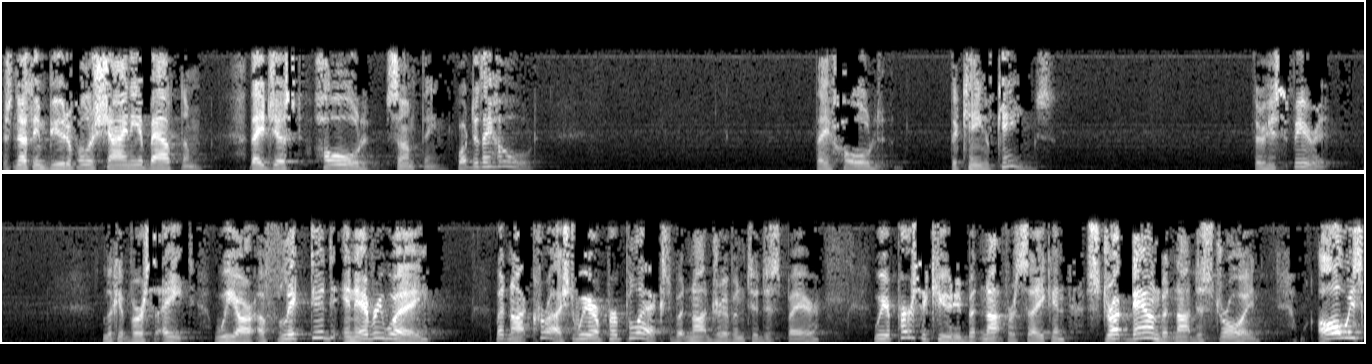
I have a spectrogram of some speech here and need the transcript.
There's nothing beautiful or shiny about them. They just hold something. What do they hold? They hold the King of Kings through His Spirit. Look at verse 8. We are afflicted in every way, but not crushed. We are perplexed, but not driven to despair. We are persecuted, but not forsaken, struck down, but not destroyed. Always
